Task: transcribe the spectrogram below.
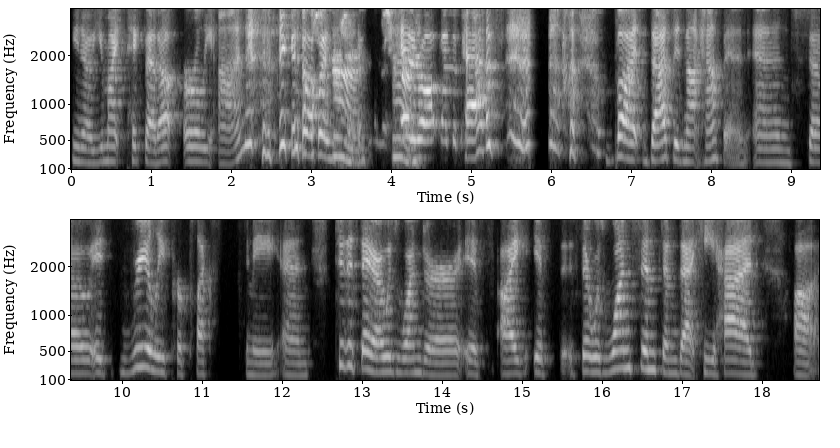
you know, you might pick that up early on, you know, and, sure, and sure. head it off at the pass. but that did not happen. And so it really perplexed me. And to this day, I always wonder if I if if there was one symptom that he had uh,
